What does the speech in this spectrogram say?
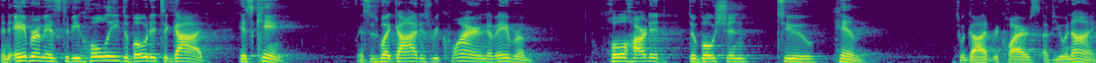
And Abram is to be wholly devoted to God his king. This is what God is requiring of Abram wholehearted devotion to him. It's what God requires of you and I,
